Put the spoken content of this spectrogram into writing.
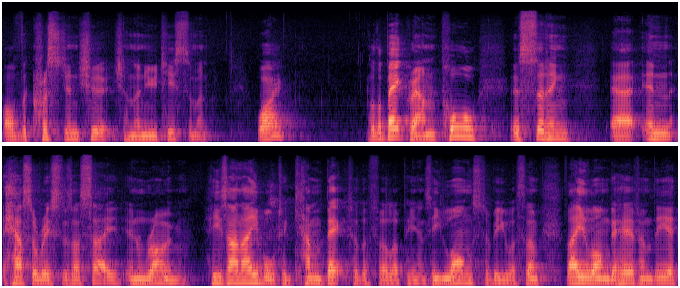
of the Christian church in the New Testament. Why? Well, the background Paul is sitting uh, in house arrest, as I say, in Rome. He's unable to come back to the Philippians. He longs to be with them. They long to have him there.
